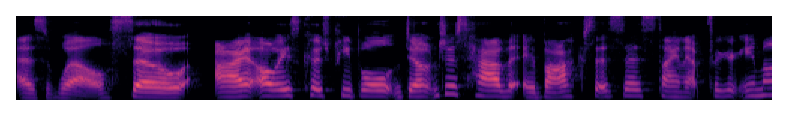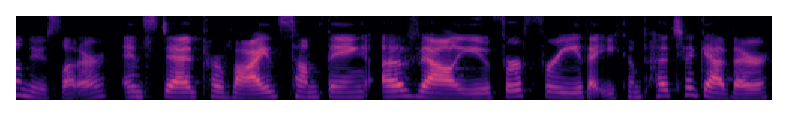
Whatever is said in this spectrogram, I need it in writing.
as well. So I always coach people don't just have a box that says sign up for your email newsletter. Instead, provide something of value for free that you can put together.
